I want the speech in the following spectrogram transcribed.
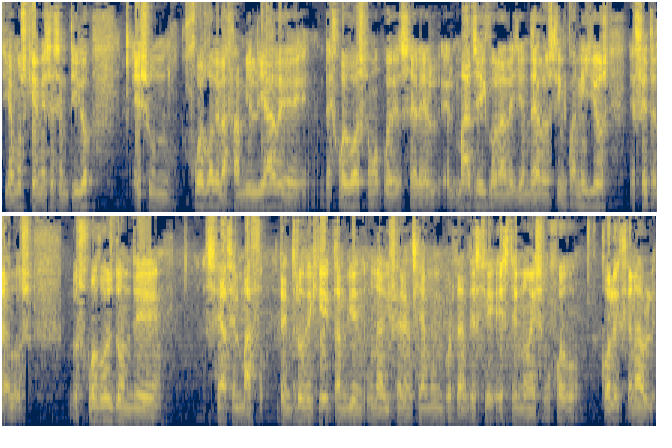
Digamos que en ese sentido es un juego de la familia de, juegos como puede ser el, el, Magic o la leyenda de los cinco anillos, etcétera, los, los juegos donde se hace el mazo. Dentro de que también una diferencia muy importante es que este no es un juego coleccionable.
